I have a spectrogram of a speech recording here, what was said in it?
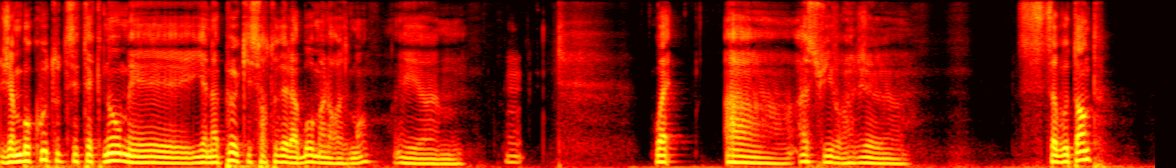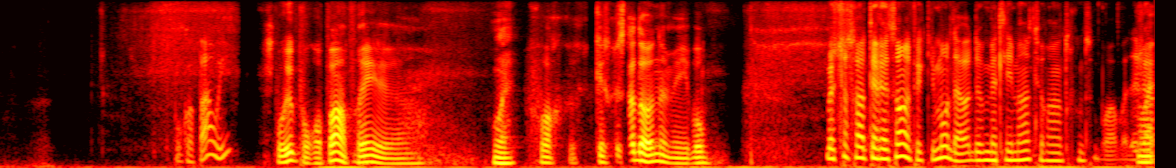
j'aime beaucoup toutes ces technos, mais il y en a peu qui sortent des labos malheureusement. Et euh, hmm. ouais, à, suivre. Je... Ça vous tente? Pourquoi pas, oui. Oui, pourquoi pas. Après, euh... ouais. Faut voir qu'est-ce que ça donne, mais bon. Mais ce serait intéressant, effectivement, de, mettre les mains sur un truc comme ça. Bon, déjà,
